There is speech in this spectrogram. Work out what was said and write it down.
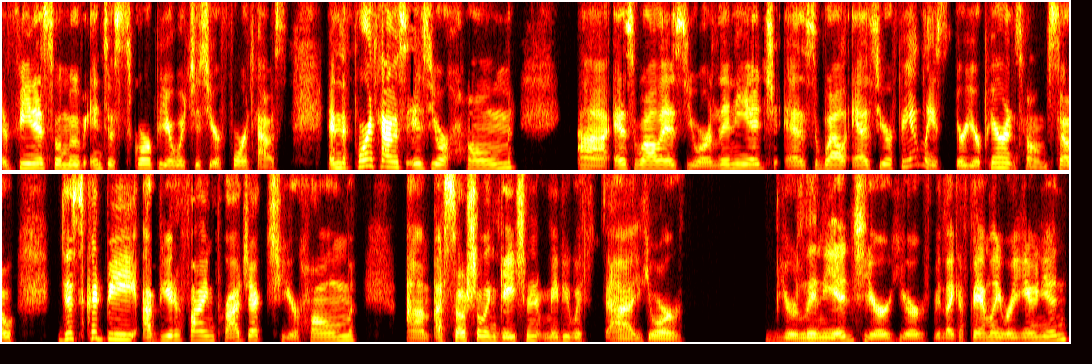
Venus will move into Scorpio, which is your fourth house. And the fourth house is your home, uh, as well as your lineage, as well as your family's or your parents' home. So this could be a beautifying project to your home, um, a social engagement, maybe with uh, your your lineage, your your like a family reunion.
